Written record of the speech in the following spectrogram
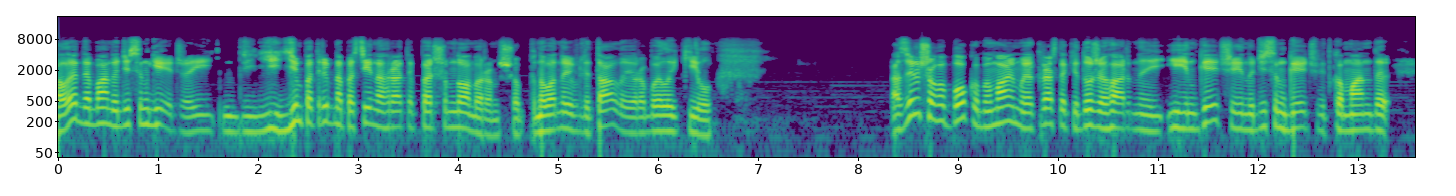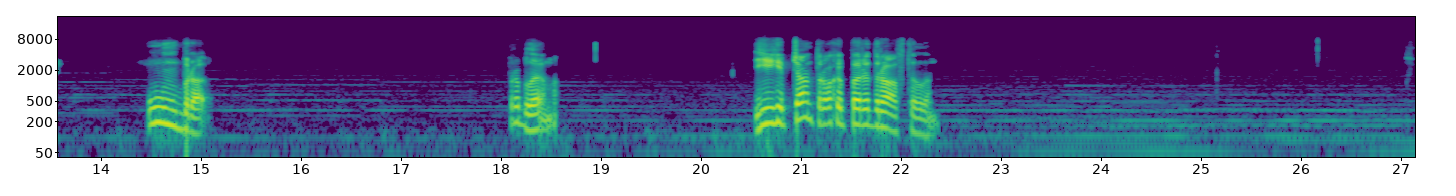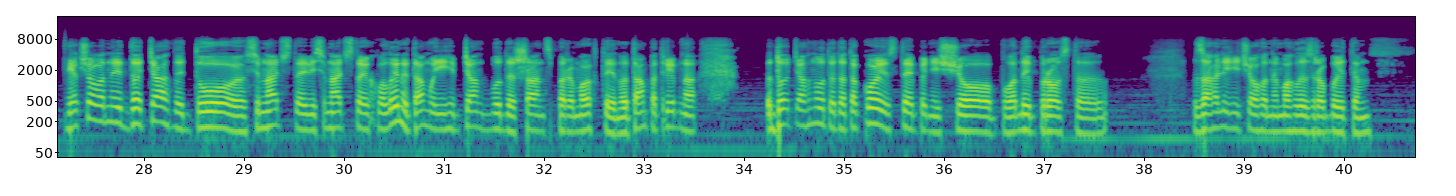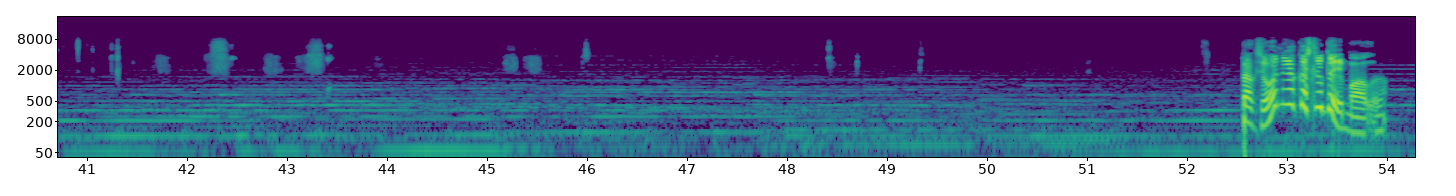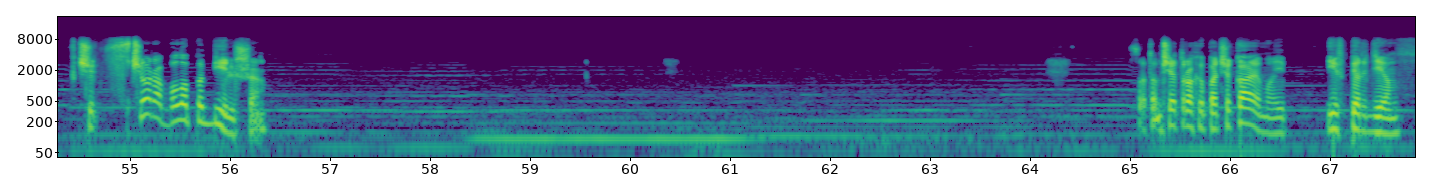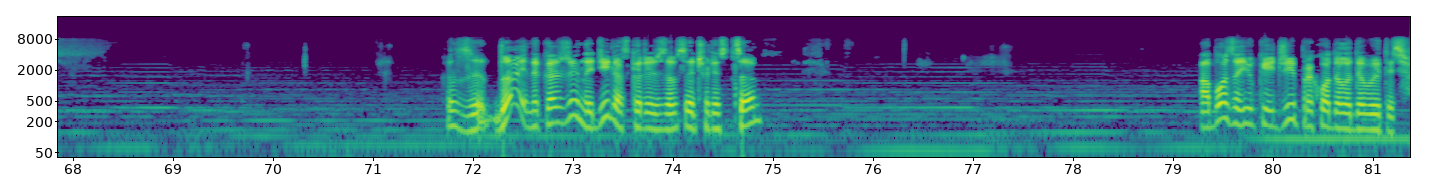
але нема ну, дісенгейджа. І їм потрібно постійно грати першим номером, щоб ну, вони влітали і робили кіл. А з іншого боку, ми маємо якраз таки дуже гарний і інгейдж, і ну, дісенгейдж від команди Умбра. Проблема. Єгиптян трохи передрафтили. Якщо вони дотягнуть до 17-18 хвилини, там у єгиптян буде шанс перемогти. Ну там потрібно дотягнути до такої степені, щоб вони просто взагалі нічого не могли зробити. Так, сьогодні якось людей мало. Вчора було побільше. Що там ще трохи почекаємо і, і впердем. Да, і не кажи, неділя, скоріш за все, через це. Або за UKG приходили дивитись.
